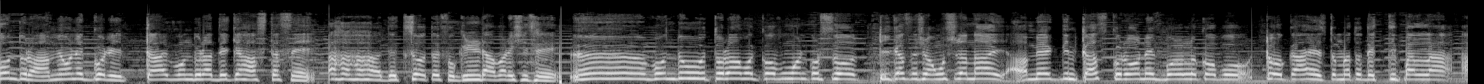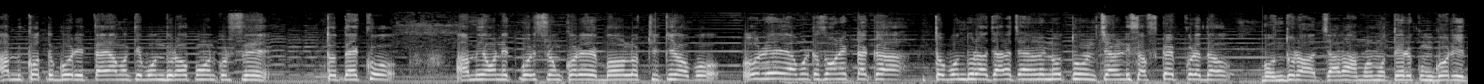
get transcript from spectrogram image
বন্ধুরা, আমি অনেক গরিব, তাই বন্ধুরা দেখে হাসতেছে। আহা দেখছ? তোর ফকিনিটা আবার এসেছে। বন্ধু, তোরা আমাকে অপমান করছ। ঠিক আছে, সমস্যা নাই। আমি একদিন কাজ করে অনেক বড় লোক হব। তো গায়েস তোমরা তো দেখতে পারলা, আমি কত গরিব, তাই আমাকে বন্ধুরা অপমান করছে। তো দেখো, আমি অনেক পরিশ্রম করে বড় লোক ঠিকই হব। ওরে, আমার কাছে অনেক টাকা। তো বন্ধুরা, যারা চ্যানেলে নতুন চ্যানেলটি সাবস্ক্রাইব করে দাও। বন্ধুরা, যারা আমার মতো এরকম গরিব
